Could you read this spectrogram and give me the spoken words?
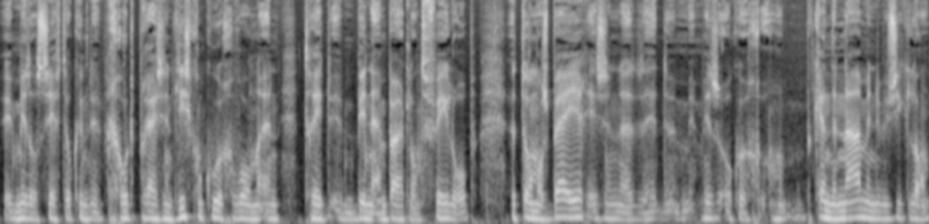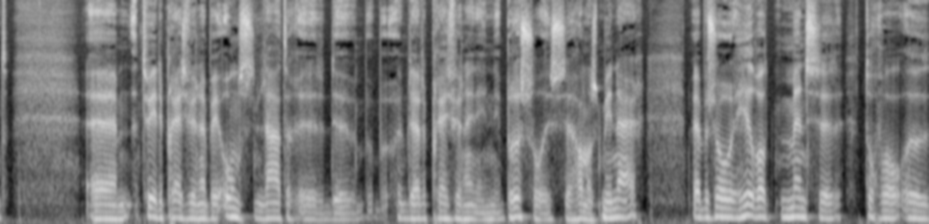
inmiddels heeft ook een grote prijs in het Liesconcours gewonnen... en treedt binnen- en buitenland veel op. Thomas Beijer is een, inmiddels ook een bekende naam in de muziekland. tweede prijswinnaar bij ons, later de derde prijswinnaar in, in Brussel... is Hannes Minnaar. We hebben zo heel wat mensen toch wel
